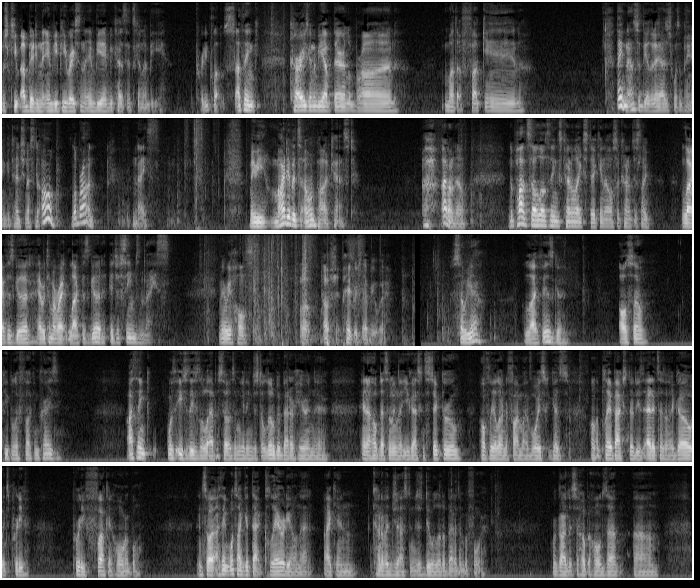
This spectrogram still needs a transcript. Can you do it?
just keep updating the MVP race in the NBA because it's gonna be pretty close. I think Curry's gonna be up there, LeBron, motherfucking. They announced it the other day. I just wasn't paying attention. I said, "Oh, LeBron, nice." Maybe might have its own podcast. Uh, I don't know. The pod solo thing's kind of like sticking. I Also, kind of just like life is good. Every time I write life is good, it just seems nice. Very wholesome. Oh, oh shit, papers everywhere. So yeah, life is good. Also, people are fucking crazy. I think with each of these little episodes, I'm getting just a little bit better here and there. And I hope that's something that you guys can stick through. Hopefully, I learn to find my voice because on the playbacks through these edits as I go, it's pretty pretty fucking horrible. And so I think once I get that clarity on that, I can kind of adjust and just do a little better than before. Regardless, I hope it holds up. Um,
